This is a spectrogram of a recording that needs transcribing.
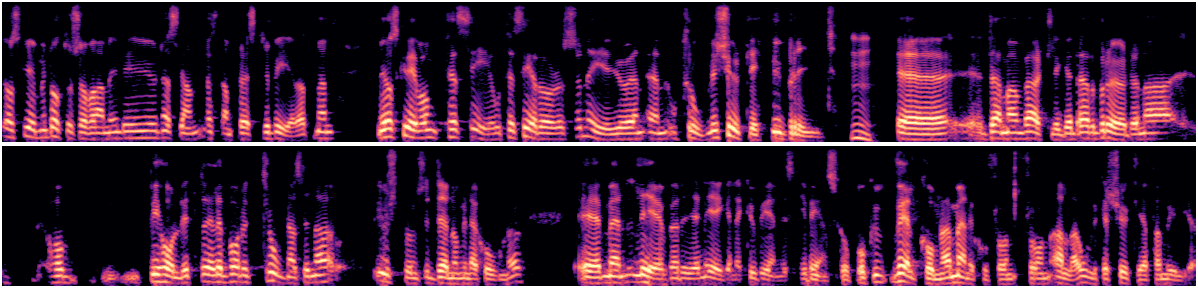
jag skrev min doktorsavhandling, det är ju nästan, nästan preskriberat. Men, men jag skrev om Tessé och Tessé-rörelsen är ju en, en otrolig kyrklig hybrid. Mm. Eh, där man verkligen, där bröderna har behållit eller varit trogna sina ursprungsdenominationer eh, men lever i en egen ekumenisk gemenskap och välkomnar människor från, från alla olika kyrkliga familjer.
